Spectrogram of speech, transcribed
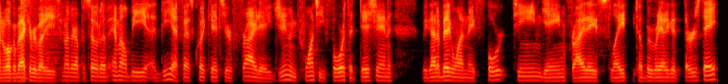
And welcome back, everybody, to another episode of MLB DFS Quick Hits, your Friday, June 24th edition. We got a big one, a 14 game Friday slate. Hope everybody had a good Thursday.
